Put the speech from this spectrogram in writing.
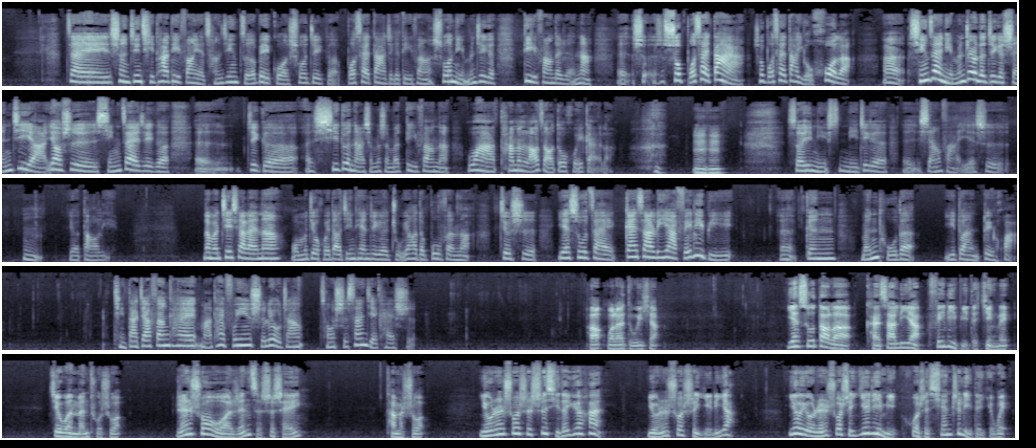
在圣经其他地方也曾经责备过，说这个博塞大这个地方，说你们这个地方的人呐、呃，说说博塞大呀、说博塞大有祸了。啊，行在你们这儿的这个神迹啊，要是行在这个呃这个呃西顿呐、什么什么地方呢？哇，他们老早都悔改了。嗯哼，所以你你这个呃想法也是嗯有道理。那么接下来呢，我们就回到今天这个主要的部分了，就是耶稣在该萨利亚腓利比，嗯、跟门徒的一段对话。请大家翻开马太福音十六章，从十三节开始。好，我来读一下。耶稣到了凯撒利亚菲利比的境内，就问门徒说：“人说我人子是谁？”他们说：“有人说是施洗的约翰，有人说是以利亚，又有人说是耶利米或是先知里的一位。”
